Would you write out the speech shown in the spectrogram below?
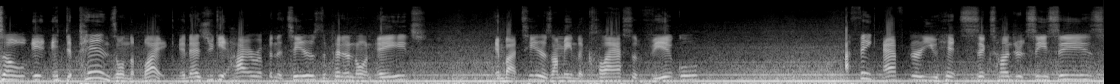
So it, it depends on the bike. And as you get higher up in the tiers, depending on age, and by tiers, I mean the class of vehicle, think after you hit 600 cc's,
